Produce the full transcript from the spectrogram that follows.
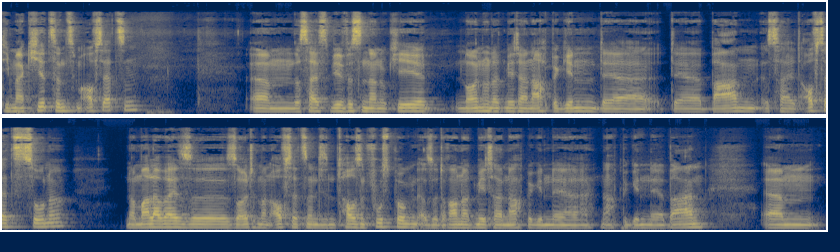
die markiert sind zum Aufsetzen. Ähm, das heißt, wir wissen dann, okay, 900 Meter nach Beginn der, der Bahn ist halt Aufsetzzone. Normalerweise sollte man aufsetzen an diesem 1000 Fußpunkt, also 300 Meter nach Beginn der, nach Beginn der Bahn. Ähm,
